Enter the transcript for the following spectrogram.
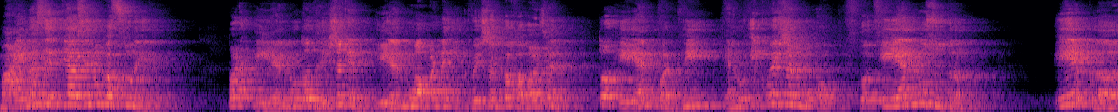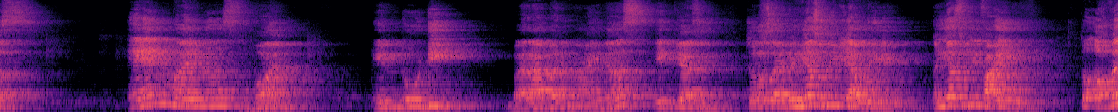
-81 નું કશું નહીં. થાય પણ an નું તો થઈ શકે. ને an નું આપણને ઇક્વેશન તો ખબર છે ને. તો an પરથી એનું ઇક્વેશન મૂકો. તો an નું સૂત્ર. A n 1 d બરાબર -81 ચલો સાહેબ, અહીંયા સુધી બી આવડી ગઈ. અહીંયા સુધી ફાઈ ગઈ. તો હવે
